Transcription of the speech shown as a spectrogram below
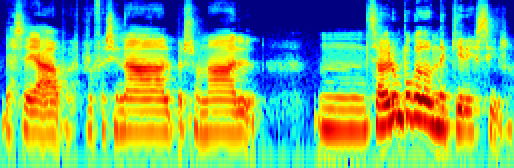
ya sea pues, profesional, personal, Mm, saber un poco dónde quieres ir.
